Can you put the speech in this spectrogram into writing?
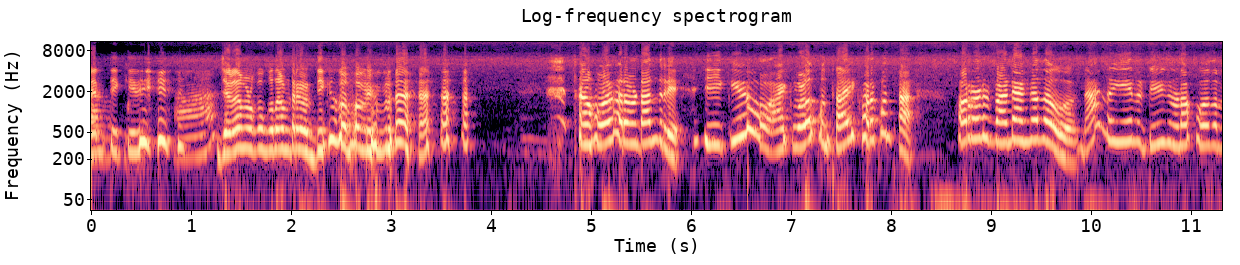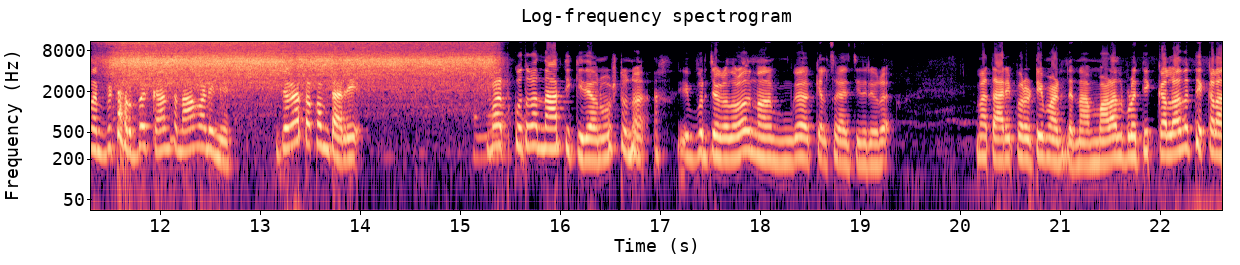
ಏನ್ ತಿಕ್ಕಿದಿ? ಜಗಳ ಮಾಡ್ಕೊಂಡು ಕೂತ್ಕೊಂಡ್ರೆ ದಿಕ್ಕಿಗೆ ಒಬ್ಬೊಬ್ರು ಇಬ್ರು. ನಾವು ಹೋಗಿ ಬರೋಣ ಅಂದ್ರಿ. ಈಕಿ ಆಕಿ ಒಳಗೆ ಕುಂತ, ಈಕಿ ಹೊರ ಕುಂತ. ಹೊರ ನೋಡಿ ಬಾಂಡೆ ಹಂಗದವು. ನಾನು ಏನು ಟಿ ವಿಗೆ ನೋಡಕ್ಕೆ ಹೋದ್ರೆ ನಾನು ಬಿಟ್ಟು ಅರ್ಧಕ್ಕೆ ಅಂತ ನಾ ಮಾಡೀನಿ. ಜಗ ತಕೊಂಬಿಟ್ಟಾರಿ. ಮತ್ತು ಕುತ್ಕೊಂಡು ನಾ ತಿಕ್ಕಿದೆ ಅವನು ಅಷ್ಟು ಇಬ್ಬರು ಜಗಳದೊಳಗೆ ನಮ್ಗೆ ಕೆಲಸ ಹಚ್ಚಿದ್ರಿ ಇವರು. ಮತ್ತು ಆರಿಪ ರೊಟ್ಟಿ ಮಾಡಿದ್ರಿ ನಾ ಮಾಡಲ್ ಬಿಡು, ತಿಕ್ಕಲ್ಲ ಅಂದ್ರೆ ತಿಕ್ಕಲ್ಲ.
